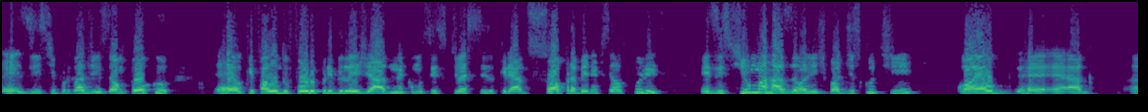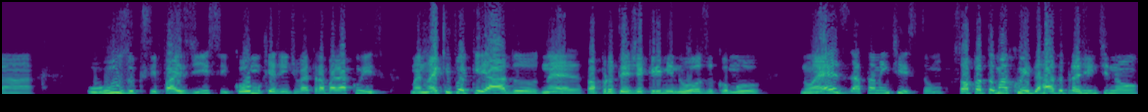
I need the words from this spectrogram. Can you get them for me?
existe por causa disso. É um pouco é, o que falam do foro privilegiado, né? Como se isso tivesse sido criado só para beneficiar os políticos. Existiu uma razão, a gente pode discutir qual é o, é, é, a, a, o uso que se faz disso e como que a gente vai trabalhar com isso. Mas não é que foi criado né, para proteger criminoso, como. Não é exatamente isso. Então, só para tomar cuidado para a gente não.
